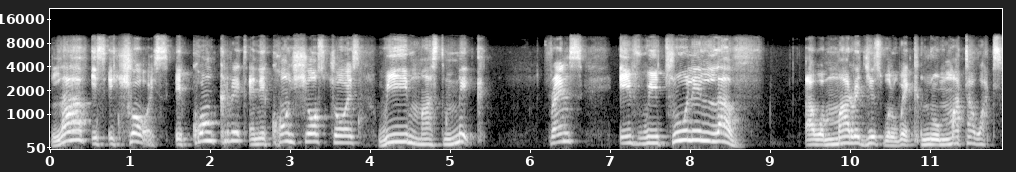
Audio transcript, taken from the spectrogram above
Love is a choice, a concrete and a conscious choice we must make. Friends, if we truly love, our marriages will work no matter what.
